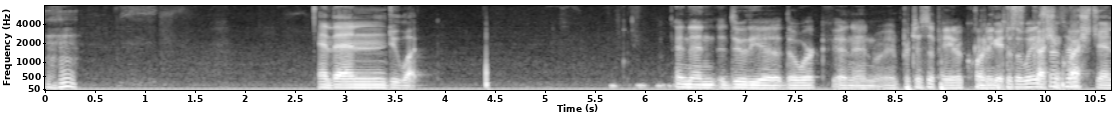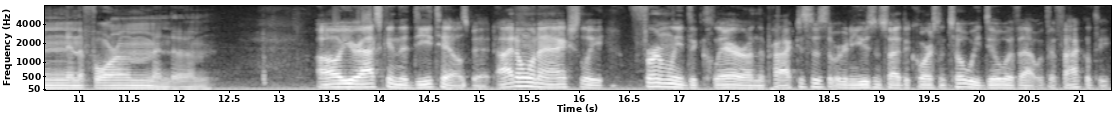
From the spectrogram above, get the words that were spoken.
Mm-hmm. And then do what? And then do the uh, the work and, and, and participate according to the way discussion question in the forum and um, Oh, you're asking the details bit. I don't want to actually firmly declare on the practices that we're going to use inside the course until we deal with that with the faculty.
